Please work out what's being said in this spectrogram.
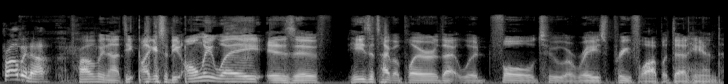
Probably not. Probably not. The, like I said, the only way is if he's the type of player that would fold to a raise pre-flop with that hand.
